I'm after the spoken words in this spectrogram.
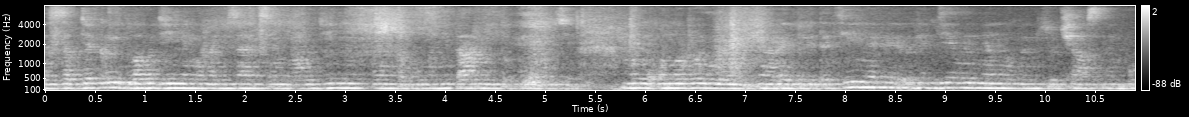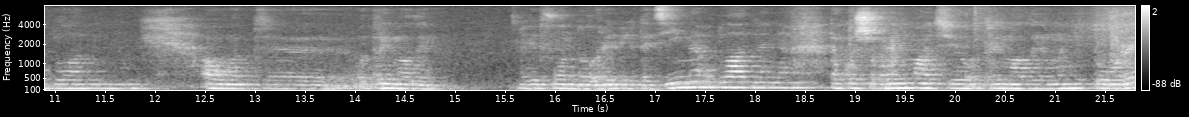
Е, завдяки благодійним організаціям, благодійним фондам, гуманітарній допомозі. Ми оновили е, реабілітаційне ві- відділення новим сучасним обладнанням. А От, е, отримали від фонду реабілітаційне обладнання. Також в реанімацію отримали монітори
